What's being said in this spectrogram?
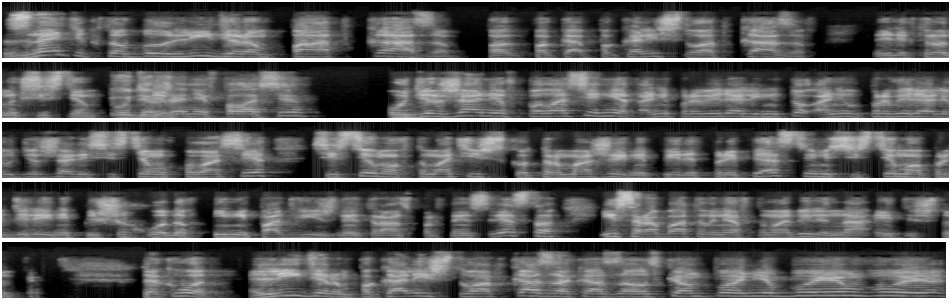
Знаете, кто был лидером по отказам, по, по, по количеству отказов электронных систем? Удержание в полосе? Удержание в полосе нет, они проверяли не то, они проверяли удержали систему в полосе, систему автоматического торможения перед препятствиями, систему определения пешеходов и неподвижные транспортные средства и срабатывание автомобиля на этой штуке. Так вот, лидером по количеству отказа оказалась компания BMW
